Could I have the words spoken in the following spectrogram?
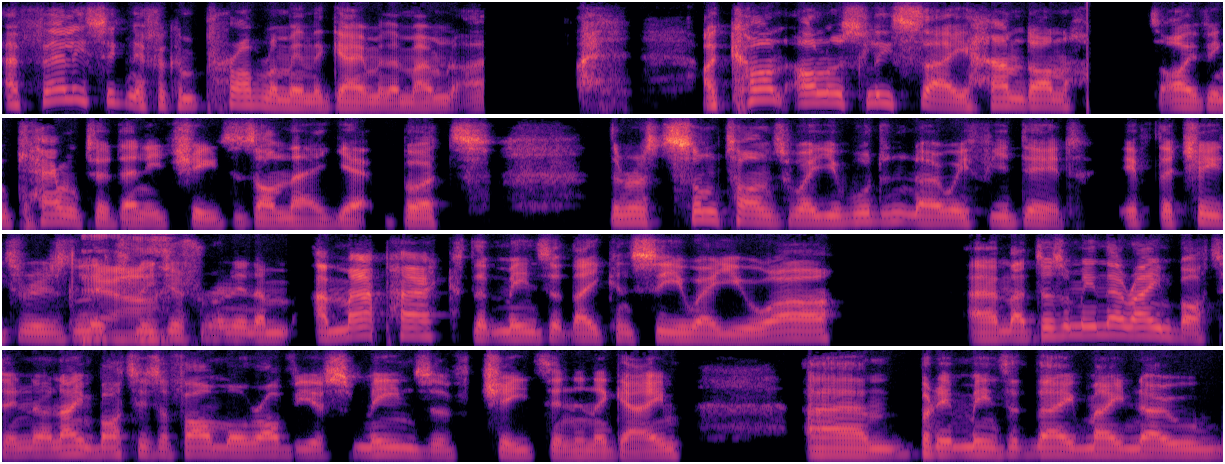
a fairly significant problem in the game at the moment. I, I can't honestly say hand on I've encountered any cheaters on there yet, but there are some times where you wouldn't know if you did. If the cheater is literally yeah. just running a, a, map hack, that means that they can see where you are. Um, that doesn't mean they're aimbotting. An aimbot is a far more obvious means of cheating in a game, um, but it means that they may know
